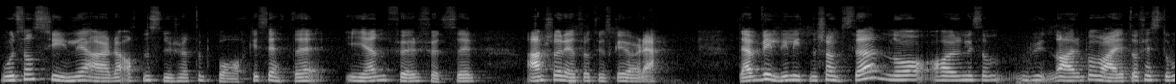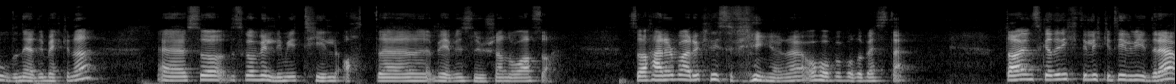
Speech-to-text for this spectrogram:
Hvor sannsynlig er det at den snur seg tilbake i setet igjen før fødsel? er så redd for at hun skal gjøre det. Det er veldig liten sjanse. Nå, liksom, nå er hun på vei til å feste hodet nede i bekkenet. Eh, så det skal veldig mye til at eh, babyen snur seg nå, altså. Så her er det bare å krysse fingrene og håpe på det beste. Da ønsker jeg deg riktig lykke til videre,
